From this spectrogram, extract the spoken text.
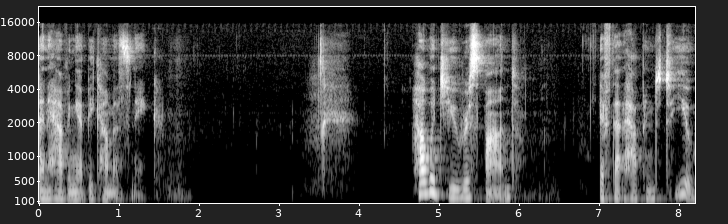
and having it become a snake. How would you respond if that happened to you?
